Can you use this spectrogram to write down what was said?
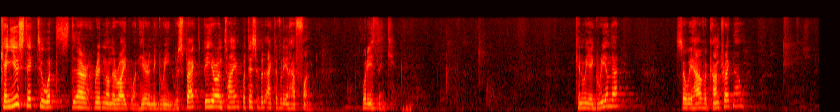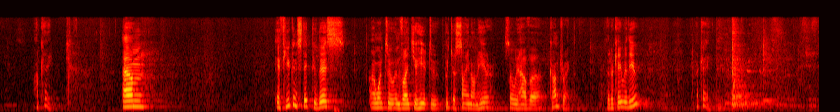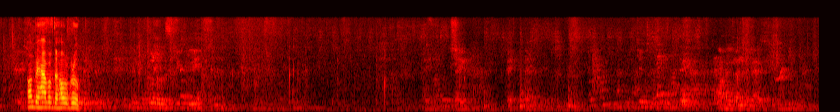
can you stick to what's there written on the right one here in the green? Respect, be here on time, participate actively, and have fun. What do you think? Can we agree on that? So we have a contract now? Okay. Um, if you can stick to this, I want to invite you here to put your sign on here so we have a contract. Is that okay with you? Okay. On behalf of the whole group.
